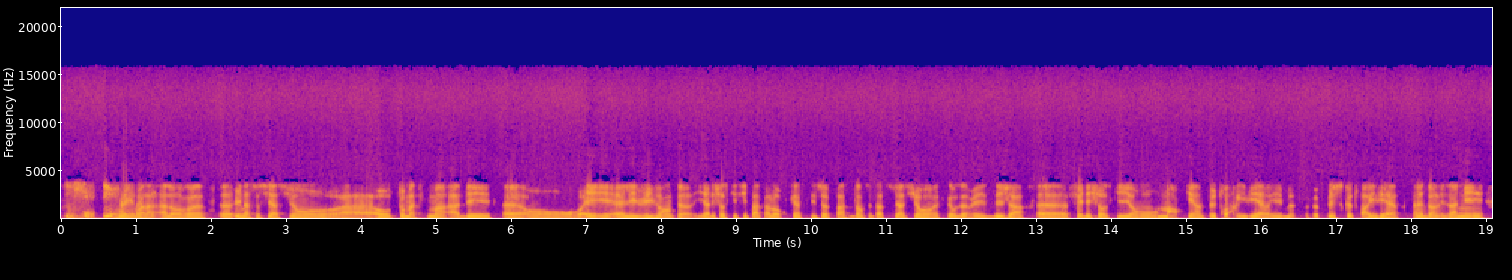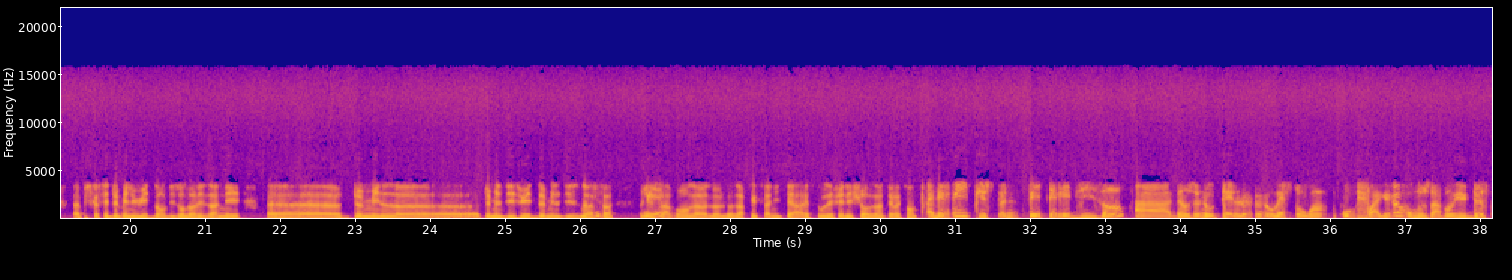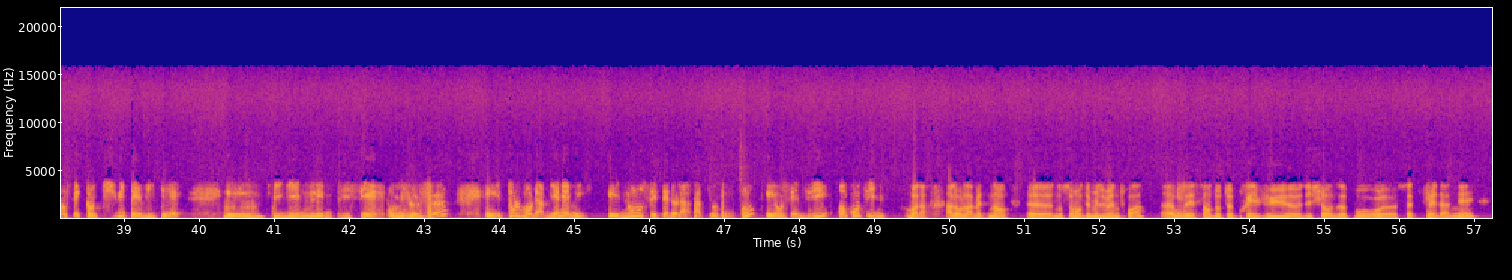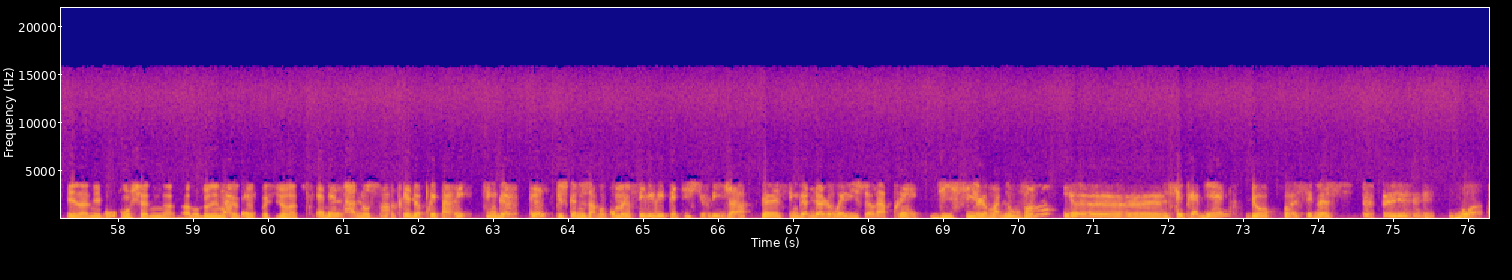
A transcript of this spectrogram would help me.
oui, voilà. Alors, euh, euh, une association euh, automatiquement a des, euh, on- et, et elle est vivante. Il y a des choses qui s'y passent. Alors, qu'est-ce qui se passe dans cette association? Est-ce que vous avez déjà euh, fait des choses qui ont marqué un peu Trois-Rivières et même un peu plus que Trois-Rivières hein, dans les années, euh, puisque c'est 2008, dans, disons dans les années euh, 2000, euh, 2018, 2019. Oui. Juste avant la, la- la- crise sanitaire, est-ce que vous avez fait des choses intéressantes? Eh bien oui, puisque nous fêtons les 10 ans à, dans un hôtel euh, restaurant au foyer où nous avons eu 258 invités et Begin, les musiciens ont mis le feu et tout le monde a bien aimé. Et nous, c'était de la passion pour nous et on s'est dit, on continue. Voilà. Alors là maintenant, euh, nous sommes en 2023. Euh, vous avez sans doute prévu euh, des choses pour cette fin d'année et l'année prochaine. Alors donnez-nous quelques précisions là-dessus. Eh bien là, nous sommes en train de préparer single puisque nous avons commencé les répétitions déjà. Le single de il sera prêt d'ici le mois de novembre. C'est très bien. Donc, c'est euh, Bois,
